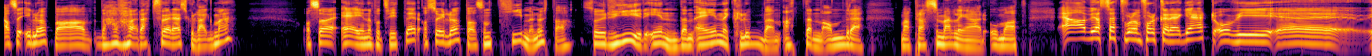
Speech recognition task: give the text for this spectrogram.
Altså, i løpet av Det her var rett før jeg skulle legge meg. Og så er jeg inne på Twitter, og så i løpet av sånn ti minutter så ryr inn den ene klubben etter den andre med pressemeldinger om at ja, vi har sett hvordan folk har reagert, og vi eh,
